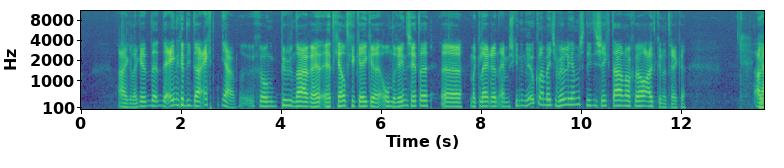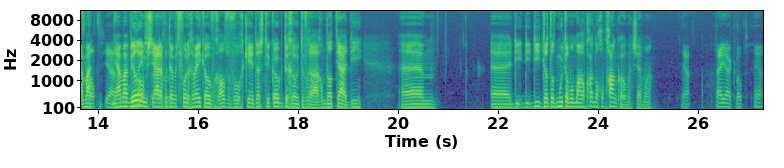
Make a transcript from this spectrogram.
Eigenlijk. Eh, De, de enige die daar echt, ja, gewoon puur naar eh, het geld gekeken onderin zitten, eh, McLaren en misschien een heel klein beetje Williams, die zich daar nog wel uit kunnen trekken. Uit Ja, maar- dat, ja, Ja, maar Williams, ja goed, daar hebben we het vorige week over gehad. De vorige keer, dat is natuurlijk ook de grote vraag. Omdat, ja, die... ehm, eh, die, die, die, dat, dat moet allemaal maar op, nog op gang komen, zeg maar. Nee, ja, klopt. Ja.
